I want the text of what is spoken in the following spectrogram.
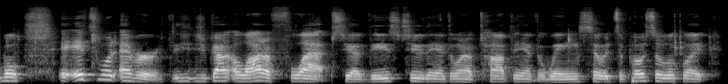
well, it's whatever. You've got a lot of flaps. You have these two, then you have the one up top, then you have the wings. So it's supposed to look like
